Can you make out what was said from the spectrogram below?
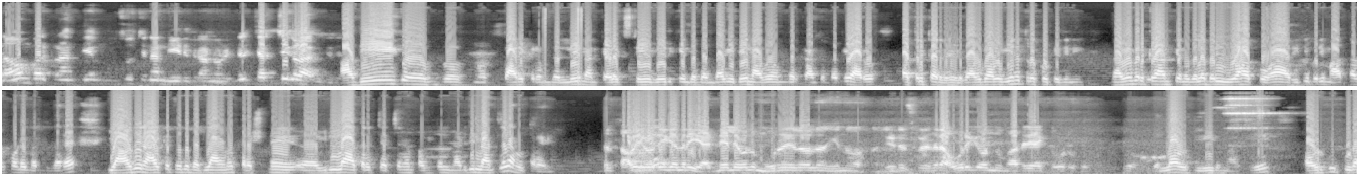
ನವೆಂಬರ್ ಕ್ರಾಂತಿಯ ಮುನ್ಸೂಚನೆ ನೀಡಿದ್ರು ಅನ್ನೋ ನಿಟ್ಟಿನಲ್ಲಿ ಚರ್ಚೆಗಳಾಗ್ತಿದೆ ಅದೇ ಕಾರ್ಯಕ್ರಮದಲ್ಲಿ ನಾನು ಕೆಳಗೆ ಸ್ಟೇ ವೇದಿಕೆಯಿಂದ ಬಂದಾಗ ಇದೇ ನವೆಂಬರ್ ಕ್ರಾಂತಿ ಬಗ್ಗೆ ಯಾರೋ ಪತ್ರಕಾರರು ಹೇಳಿದ್ರು. ಅವಾಗ ಅವಾಗ ಏನತ್ರ ಕೊಟ್ಟಿದ್ದೀನಿ? ನವೆಂಬರ್ ಕ್ರಾಂತಿ ಅನ್ನೋದೆಲ್ಲ ಬರೀ ಊಹಾಪೋಹ ಆ ರೀತಿ ಬರೀ ಮಾತನಾಡ್ಕೊಂಡೇ ಬರ್ತಿದ್ದಾರೆ. ಯಾವುದೇ ನಾಯಕತ್ವದ ಬದಲಾವಣೆ ಪ್ರಶ್ನೆ ಇಲ್ಲ ಆ ತರ ಚರ್ಚೆ ನನ್ನ ಪಕ್ಷದಲ್ಲಿ ನಡೆದಿಲ್ಲ ಅಂತಲೇ ನಾನು ಉತ್ತರ ಹೇಳಿ ಸರ್ ತಾವು ಹೇಳೋದೀಗ ಅಂದ್ರೆ ಎರಡನೇ ಲೆವೆಲ್ ಮೂರನೇ ಲೆವೆಲ್ ಏನು ಲೀಡರ್ಸ್ ಇದ್ದಾರೆ ಅವರಿಗೆ ಒಂದು ಮಾದರಿಯಾಗಿ ತಗೊಳ್ಬೇಕು ಎಲ್ಲ ಅವ್ರು ಲೀಡ್ ಮಾಡಿ ಅವ್ರಿಗೂ ಕೂಡ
